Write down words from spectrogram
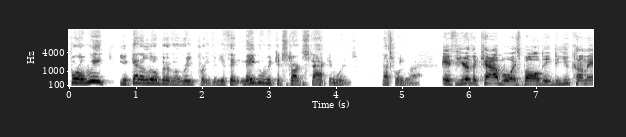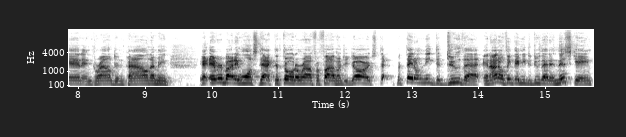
for a week, you get a little bit of a reprieve and you think maybe we could start stacking wins. That's where they're at. If you're the Cowboys, Baldy, do you come in and ground and pound? I mean, everybody wants Dak to throw it around for 500 yards, but they don't need to do that. And I don't think they need to do that in this game.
